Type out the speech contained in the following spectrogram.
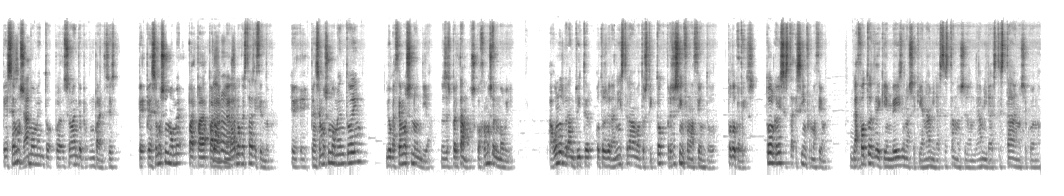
pensemos un momento, pues, solamente un paréntesis. Pensemos un momento, para, para, para aclarar lo que estabas diciendo. Eh, eh, pensemos un momento en lo que hacemos en un día. Nos despertamos, cogemos el móvil. Algunos verán Twitter, otros verán Instagram, otros TikTok, pero eso es información todo. Todo lo que veis. Todo lo que veis es información. La foto de quien veis de no sé quién. Ah, mira, este está no sé dónde. Ah, mira, este está no sé cuándo.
